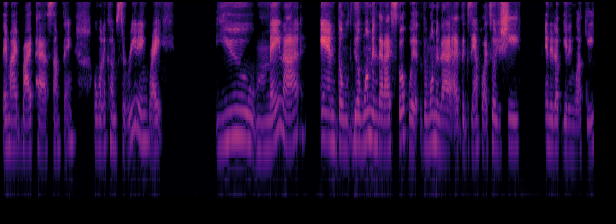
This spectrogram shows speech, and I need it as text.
they might bypass something. But when it comes to reading, right, you may not. And the the woman that I spoke with, the woman that at the example I told you, she ended up getting lucky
